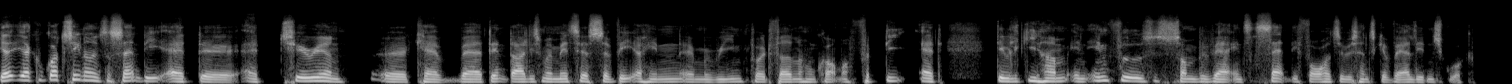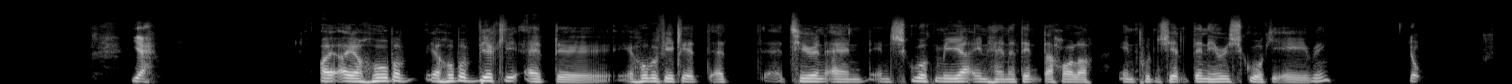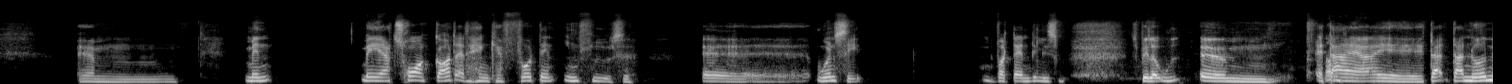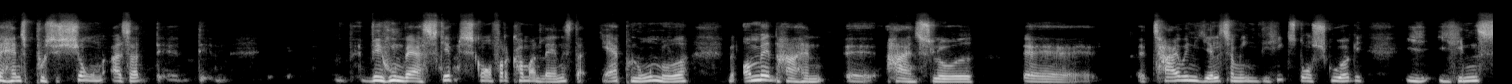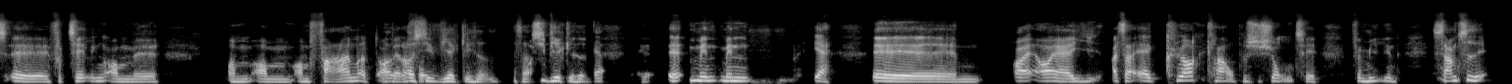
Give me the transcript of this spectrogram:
jeg, jeg kunne godt se noget interessant i, at, øh, at Tyrion øh, kan være den, der ligesom er med til at servere hende, øh, Marine, på et fad, når hun kommer, fordi at det vil give ham en indflydelse, som vil være interessant i forhold til, hvis han skal være lidt en skurk. Ja. Og, og jeg håber, jeg håber virkelig, at øh, jeg håber virkelig, at, at, at Tyrion er en, en skurk mere, end han er den, der holder en potentiel Daenerys skurk i ave, ikke? Øhm, men, men jeg tror godt, at han kan få den indflydelse, øh, uanset hvordan det ligesom spiller ud. Øhm, der er, øh, der, der er noget med hans position. Altså, det, det, vil hun være skeptisk over for, at der kommer en Lannister? Ja, på nogle måder. Men omvendt har han, øh, har han slået øh, Tywin ihjel som en af de helt store skurke i, i hendes øh, fortælling om, øh, om, om, om faren og, og, og hvad der Også får. i virkeligheden. Altså, også i virkeligheden. Ja. Øh, men, men ja, øh, og, og er i, altså er i klokkeklar opposition til familien. Samtidig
